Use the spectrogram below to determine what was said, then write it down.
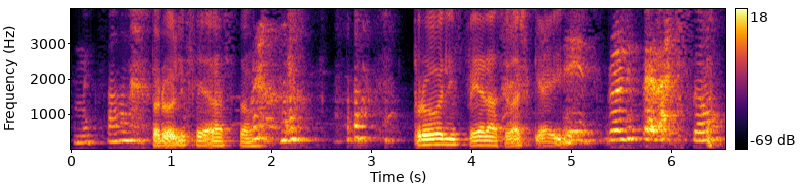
como é que fala? Proliferação. proliferação, acho que é isso. Isso, proliferação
